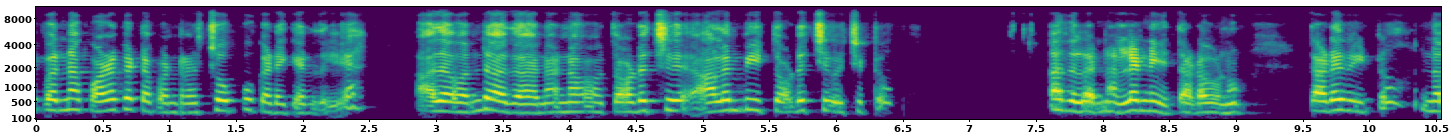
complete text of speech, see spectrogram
இப்போ என்ன குழக்கட்டை பண்ணுற சொப்பு கிடைக்கிறது இல்லையா? அதை வந்து அதை நான் தொடச்சி அலம்பி தொடச்சி வச்சுட்டு அதில் நல்லெண்ணெய் தடவணும். தடவிட்டு இந்த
